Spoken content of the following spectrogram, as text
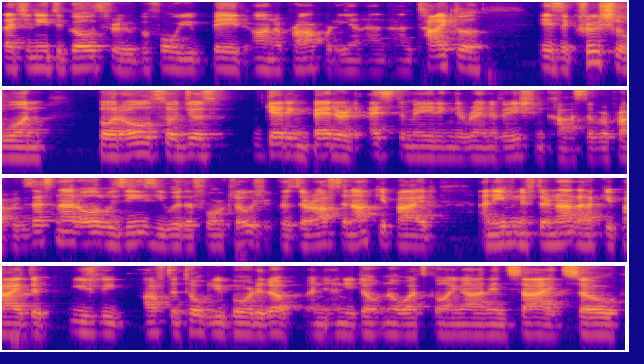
that you need to go through before you bid on a property. And, and, and title is a crucial one but also just getting better at estimating the renovation cost of a property because that's not always easy with a foreclosure because they're often occupied and even if they're not occupied they're usually often totally boarded up and, and you don't know what's going on inside. So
